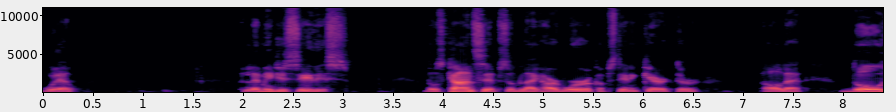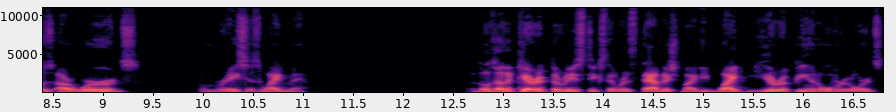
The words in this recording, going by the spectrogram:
Well, let me just say this. Those concepts of like hard work, upstanding character, all that, those are words from racist white men. Those are the characteristics that were established by the white European overlords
